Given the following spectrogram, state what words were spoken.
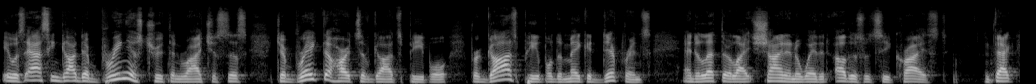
It was asking God to bring us truth and righteousness, to break the hearts of God's people, for God's people to make a difference and to let their light shine in a way that others would see Christ. In fact,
